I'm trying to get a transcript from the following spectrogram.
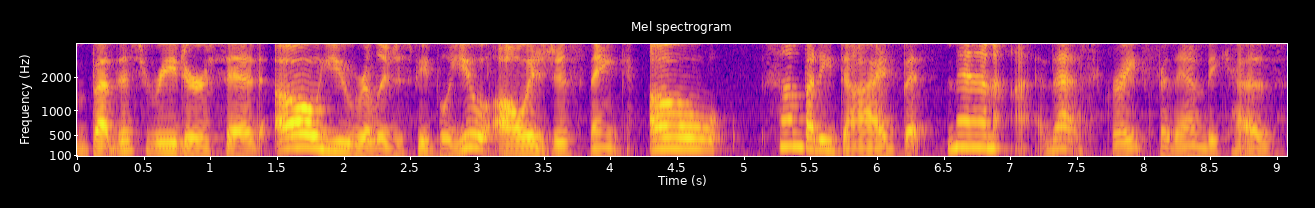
But this reader said, Oh, you religious people, you always just think, oh, somebody died, but man, that's great for them because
